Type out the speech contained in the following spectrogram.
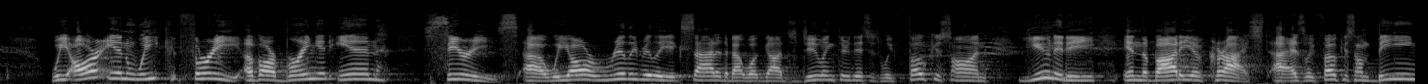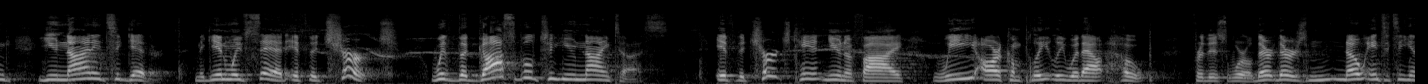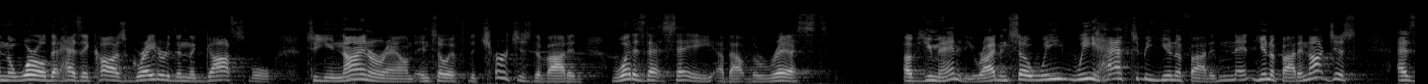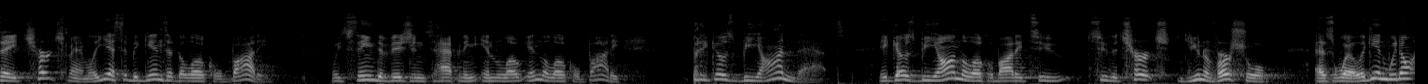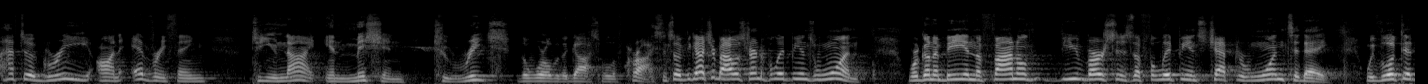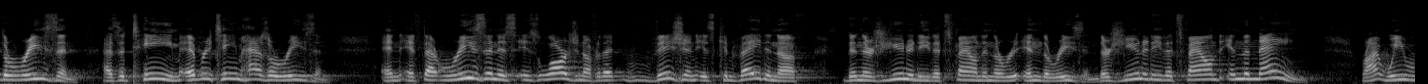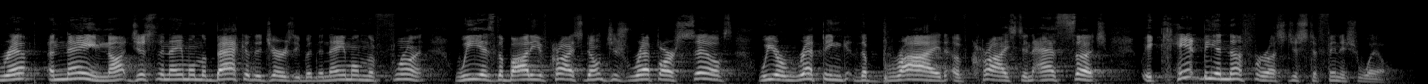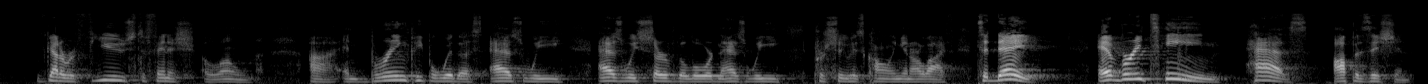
We are in week three of our Bring It In series. Uh, we are really, really excited about what God's doing through this as we focus on unity in the body of Christ, uh, as we focus on being united together. And again, we've said if the church, with the gospel to unite us, if the church can't unify, we are completely without hope for this world. There, there's no entity in the world that has a cause greater than the gospel to unite around. And so, if the church is divided, what does that say about the rest of humanity, right? And so, we, we have to be unified and, unified, and not just as a church family. Yes, it begins at the local body. We've seen divisions happening in, lo- in the local body, but it goes beyond that. It goes beyond the local body to, to the church universal as well. Again, we don't have to agree on everything to unite in mission to reach the world with the gospel of Christ. And so if you got your Bibles, turn to Philippians 1. We're going to be in the final few verses of Philippians chapter 1 today. We've looked at the reason as a team. Every team has a reason. And if that reason is, is large enough or that vision is conveyed enough, then there's unity that's found in the, in the reason. There's unity that's found in the name right? We rep a name, not just the name on the back of the jersey, but the name on the front. We, as the body of Christ, don't just rep ourselves, we are repping the bride of Christ. And as such, it can't be enough for us just to finish well. We've got to refuse to finish alone. Uh, and bring people with us as we as we serve the Lord and as we pursue His calling in our life. Today, every team has opposition.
